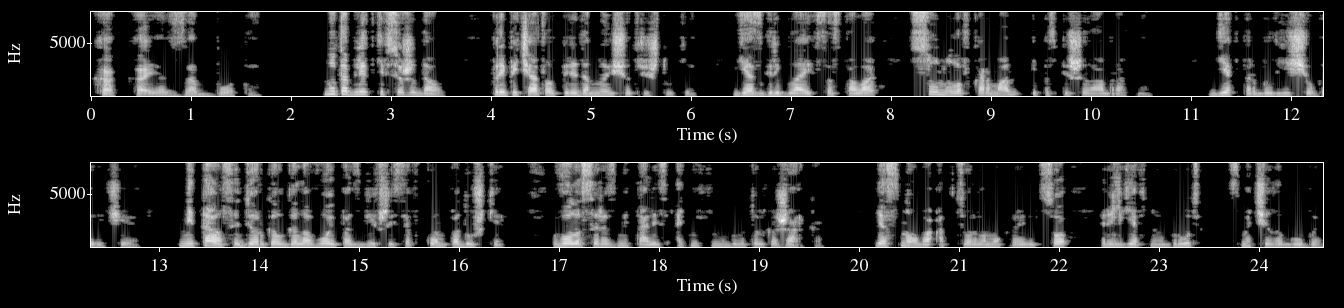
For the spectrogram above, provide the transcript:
Какая забота! Но таблетки все же дал. Припечатал передо мной еще три штуки. Я сгребла их со стола, сунула в карман и поспешила обратно. Гектор был еще горячее. Метался, дергал головой, подсбившийся в ком подушки. Волосы разметались, от них ему было только жарко. Я снова обтерла мокрое лицо, рельефную грудь, смочила губы.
